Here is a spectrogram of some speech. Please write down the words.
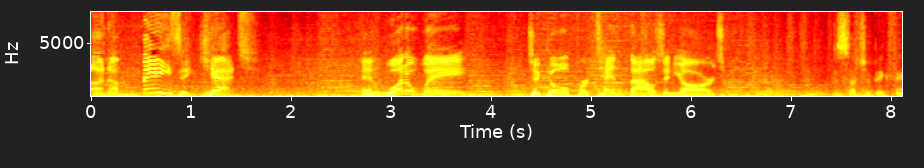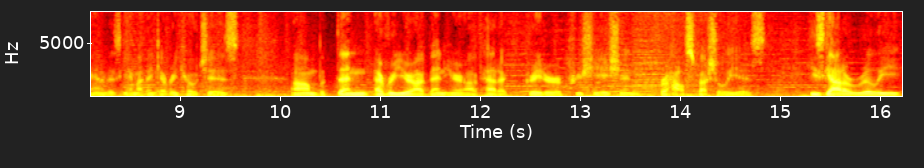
an amazing catch! And what a way to go for 10,000 yards. I'm such a big fan of his game. I think every coach is. Um, but then every year I've been here, I've had a greater appreciation for how special he is. He's got a really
